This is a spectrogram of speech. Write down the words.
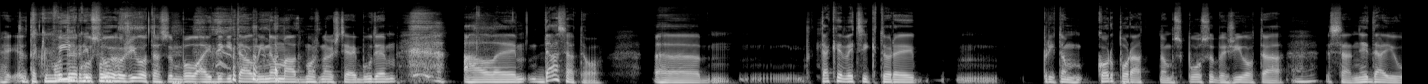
hej. To je taký moderný... svojho života som bol aj digitálny nomád, možno ešte aj budem, ale dá sa to. Uh, také veci, ktoré pri tom korporátnom spôsobe života uh-huh. sa nedajú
